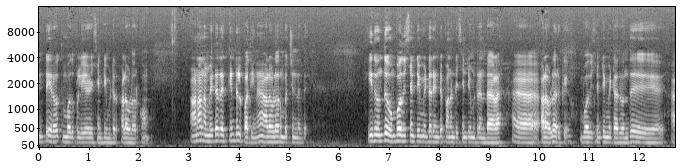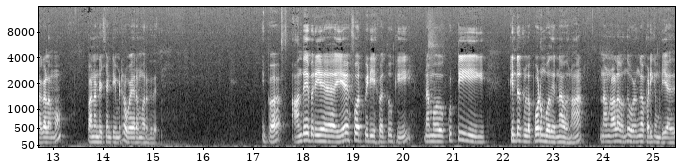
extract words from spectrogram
இன்ட்டு இருபத்தொம்போது புள்ளி ஏழு சென்டிமீட்டர் அளவில் இருக்கும். ஆனால் நம்மகிட்ட இருக்கிற கிண்டில் பார்த்திங்கன்னா அளவில் ரொம்ப சின்னது. இது வந்து ஒம்பது சென்டிமீட்டர் இன்ட்டு பன்னெண்டு சென்டிமீட்டர் என்ற அளவில் இருக்குது ஒம்பது சென்டிமீட்டர் வந்து அகலமும் பன்னெண்டு சென்டிமீட்டர் உயரமும் இருக்குது. இப்போ அந்த பெரிய ஏ ஃபோர் பிடிஎஃபை தூக்கி நம்ம குட்டி கிண்டருக்குள்ளே போடும்போது என்ன ஆகுதுன்னா நம்மளால் வந்து ஒழுங்காக படிக்க முடியாது.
